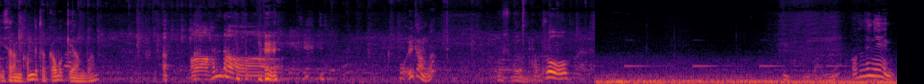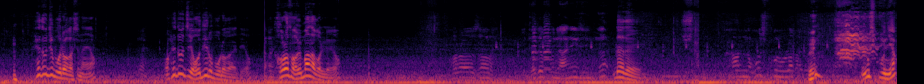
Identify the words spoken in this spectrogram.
이 사람 컴퓨터 꺼볼게요 한번. 아 한다. 어 1등 한 거야? 혹시 뭐야? 프로. 어 선생님 해돋이 보러 가시나요? 어, 해돋이 어디로 보러 가야 돼요? 걸어서 얼마나 걸려요? 걸어서 대대분이 아니신가? 네네. 한 50분 올라가죠. 응? 50분이요?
